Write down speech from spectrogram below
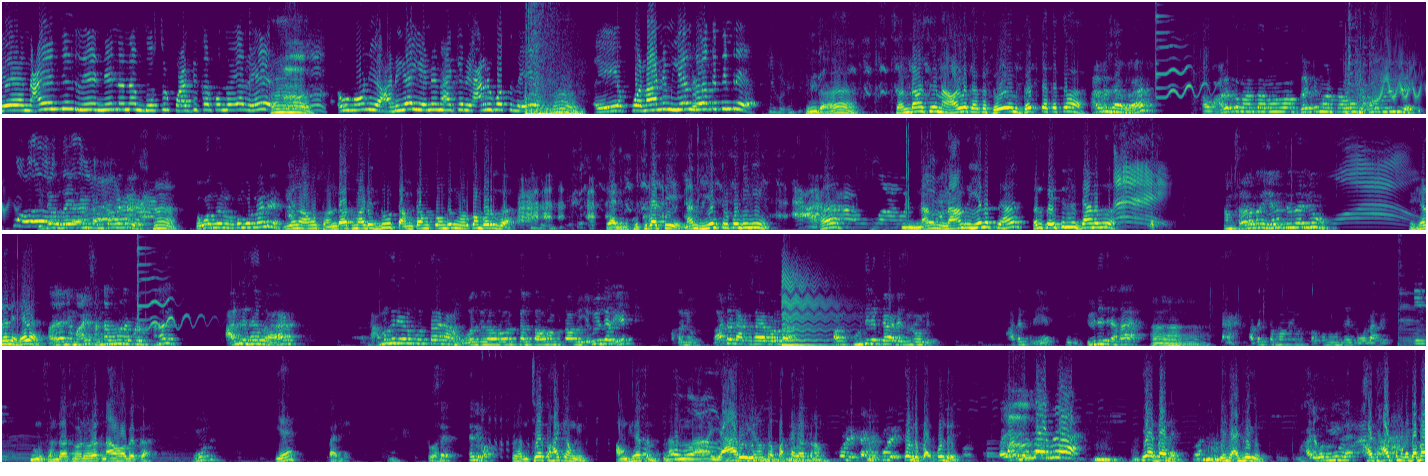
ಏ ನಾ ಏನ್ ತಿನ್ರಿ ನಿನ್ನ ನಮ್ ದೋಸ್ತರು ಪಾರ್ಟಿ ಕರ್ಕೊಂಡ್ ಹೋಗ್ಯಾರಿ ಹ್ಮ್ ಅವ್ ನೋಡಿ ಅಡಿಗೆ ಏನೇನ್ ಹಾಕ್ಯಾರಿ ಯಾರಿಗ್ ಗೊತ್ತರಿ ಹ್ಮ್ ಅಯ್ಯಪ್ಪ ನಾ ನಿಮ್ಗೆ ಏನ್ ಹೇಳಕತ್ತೀನ್ರಿ ಹಿಂಗ ಸಂಡಾಸ ಏನ್ ಆಳ್ಲಕ್ ಆಕತ್ತೋ ಏನ್ ಗಟ್ಟಿ ಆಕತ್ತೋ ಅಲ್ರಿ ಸಾಹೇಬ್ರ. ಅವ್ ಅಳಕ ಮಾಡ್ತಾನೋ ಗಟ್ಟಿ ಮಾಡ್ತಾನೋ ನಾವು ಇಲ್ರಿ ಇಲ್ಲೇ ಉದಯ ಟಮ್ ಟಮ್ ಐತ್ರಿ ಹ್ಮ್ ತಗೊಂಡ್ ನೋಡ್ಕೊಂಡ್ ಬರ್ನಾನ್ರಿ ಏನ್ ಅವ್ ಸಂಡಾಸ್ ಮಾಡಿದ್ದು ಟಮ್ ಟಮ್ ತೊಗೊಂಡ್ ನೋಡ್ಕೊಂಡ್ ಬರುದ? ಯಾ ನಿನ್ ಹುಚ್ಚುಗಾಟಿ ನನ್ ಏನ್ ತಿಳ್ಕೊಂಡಿನಿ ಹಾ? ನನ್ ನಾನ್ ಏನತ್ತ ಹಾ? ಸ್ವಲ್ಪ ಐತಿ ಜ್ಞಾನದು ಜ್ಞಾನ ಅದು. ನಮ್ ಸರ್ ಅಂದ್ರೆ ಏನಂತ ತಿಳಿದ್ರಿ ನೀವು? ಹೇಳಲ್ಲ ಹೇಳ. ನೀವ್ ನೀವು ಮಾಡಿ ಸಂಡಾಸ ಮಾಡಕ್ ಬಿಡ್ರಿ ಅಲ್ರಿ ಸಾಹೇಬ್ರ ನಮಗ್ರಿ ಏನು ಗೊತ್ತ ನಾವು ಓದಿದವ್ರು ಕಲ್ತವ್ರು ಬಿಟ್ಟವ್ರು ಏನು ಇಲ್ಲ ರೀ ಅಂದ್ರೆ ನೀವು ದೊಡ್ಡ ಡಾಕ್ಟರ್ ಸಾಹೇಬ್ರಲ್ಲ ಅವ್ರು ಕುಡ್ದಿರಿ ಅಡ್ರೆಸ್ ಹೋಗ್ಲಿ ಅದಕ್ರಿ ನಿಮ್ಗೆ ತಿಳಿದಿದ್ರಲ್ಲ ಹಾ ಹಾ ಹಾ. ಅದಕ್ಕೆ ಸಂಬಂಧ ನಿಮ್ಗೆ ಕರ್ಕೊಂಡು ಹೋದ್ರೆ ನೋಡ್ಲಾಕ್ರಿ ನೀವು ಸಂಡಾಸ್ ಮಾಡಿ ನೋಡಕ್ ನಾವ್ ಹೋಗ್ಬೇಕ? ಹ್ಞೂ ಏ ಬರ್ಲಿ. ಸರಿ ಸರಿ ಬಾ. ಚೇರ್ತು ಹಾಕಿ ಅವ್ನಿಗೆ. ಅವ್ನ್ ಹೇಳ್ತಾನ ನನ್ನ ಯಾರು ಏನು ಅಂತ ಪಕ್ಕ ಹೇಳ್ತಾನ ಕೊಡ್ರಿ ಪಾಯ್ ಕೊಡ್ರಿ. ಏ ಬರ್ಲಿ. ಏನ್ ಅಲ್ಲಿ ಹೋಗಿ. ಹಾಕಿ ಹಾಕಿ ಮಗ ಡಬ್ಬ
